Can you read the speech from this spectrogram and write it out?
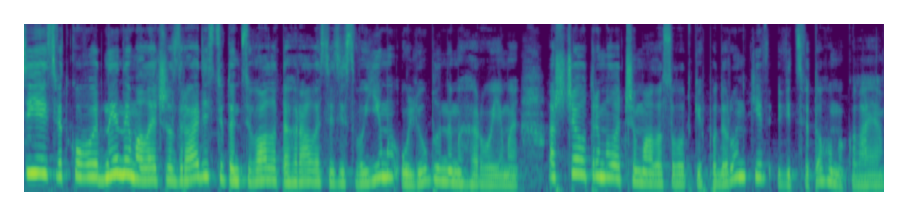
Цієї святкової днини малеча з радістю танцювала та гралася зі своїми улюбленими героями, а ще отримала чимало солодких подарунків від Святого Миколая.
